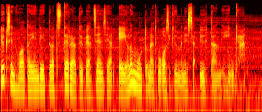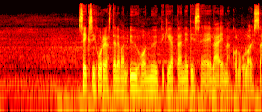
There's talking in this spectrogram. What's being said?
Yksinhuoltajiin liittyvät stereotypiat sen sijaan ei ole muuttuneet vuosikymmenissä yhtään mihinkään. Seksihurjastelevan YH myytti kiertää netissä ja elää ennakkoluuloissa.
